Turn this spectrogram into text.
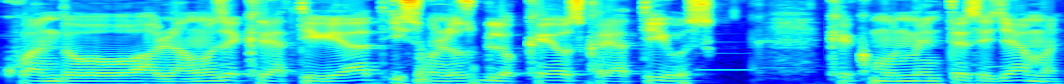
cuando hablamos de creatividad y son los bloqueos creativos que comúnmente se llaman.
